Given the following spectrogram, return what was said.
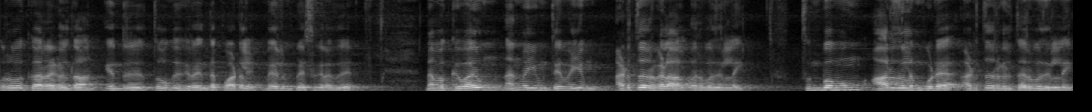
உறவுக்காரர்கள்தான் என்று துவங்குகிற இந்த பாடல் மேலும் பேசுகிறது. நமக்கு வரும் நன்மையும் தீமையும் அடுத்தவர்களால் வருவதில்லை. துன்பமும் ஆறுதலும் கூட அடுத்தவர்கள் தருவதில்லை.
